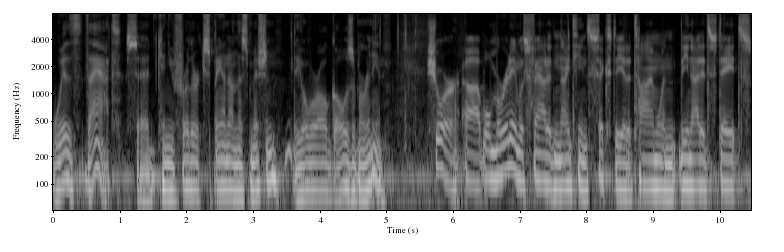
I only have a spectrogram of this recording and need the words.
With that said, can you further expand on this mission, the overall goals of Meridian? Sure. Uh, well, Meridian was founded in 1960 at a time when the United States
